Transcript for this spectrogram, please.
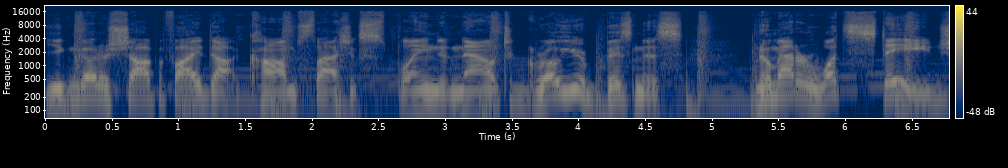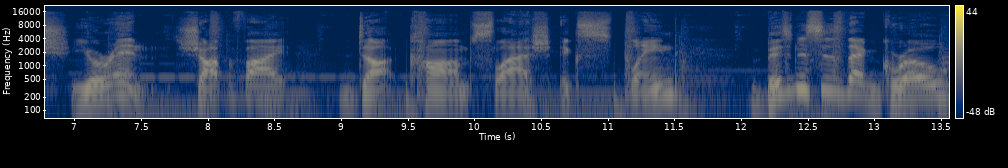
You can go to shopify.com slash explained now to grow your business no matter what stage you're in. Shopify.com slash explained. Businesses that grow,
